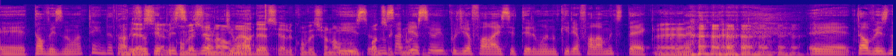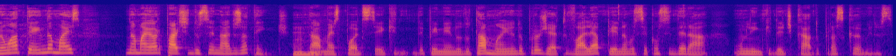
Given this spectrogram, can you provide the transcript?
é, talvez não atenda. Talvez você ADSL precisa convencional, de né? uma... ADSL convencional Isso, eu pode não sabia não se eu podia falar esse termo, eu não queria falar muito técnico, É. né? É, talvez não atenda, mas na maior parte dos cenários atende, Uhum. tá? Mas pode ser que, dependendo do tamanho do projeto, vale a pena você considerar um link dedicado para as câmeras.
